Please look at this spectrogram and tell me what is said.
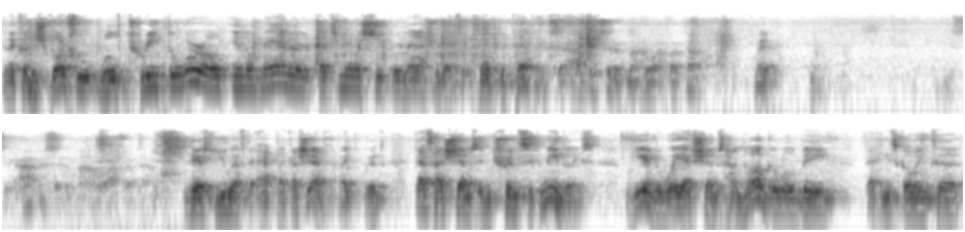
then HaKadosh Baruch Hu will treat the world in a manner that's more supernatural above the teva. It's the opposite of Mahu Avatah. Right? It's the opposite of Mahu Avatah. There's, you have to act like Hashem, right? That's Hashem's intrinsic midos. Here, the way Hashem's hanaga will be that He's going to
